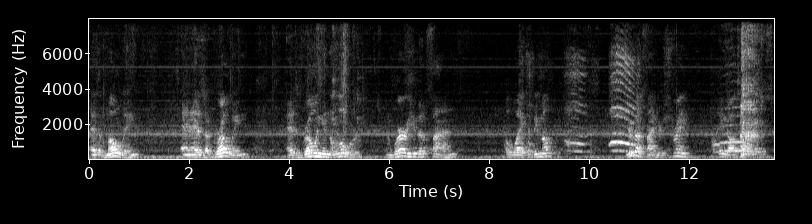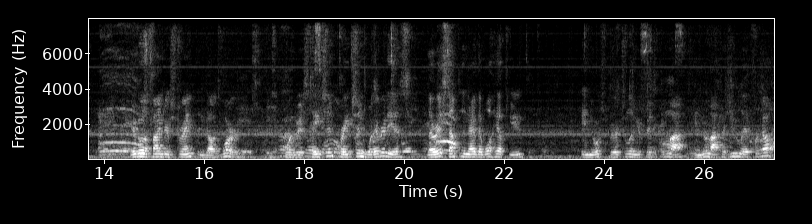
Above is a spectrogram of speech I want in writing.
as a molding and as a growing, as growing in the Lord. And where are you going to find a way to be molded? You're going to find your strength in God's Word. You're going to find your strength in God's Word. Whether it's teaching, preaching, whatever it is, there is something in there that will help you in your spiritual and your physical life, in your life as you live for God.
